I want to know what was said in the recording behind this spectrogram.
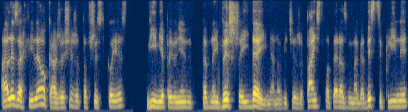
ale za chwilę okaże się, że to wszystko jest w imię pewnej, pewnej wyższej idei, mianowicie, że państwo teraz wymaga dyscypliny,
